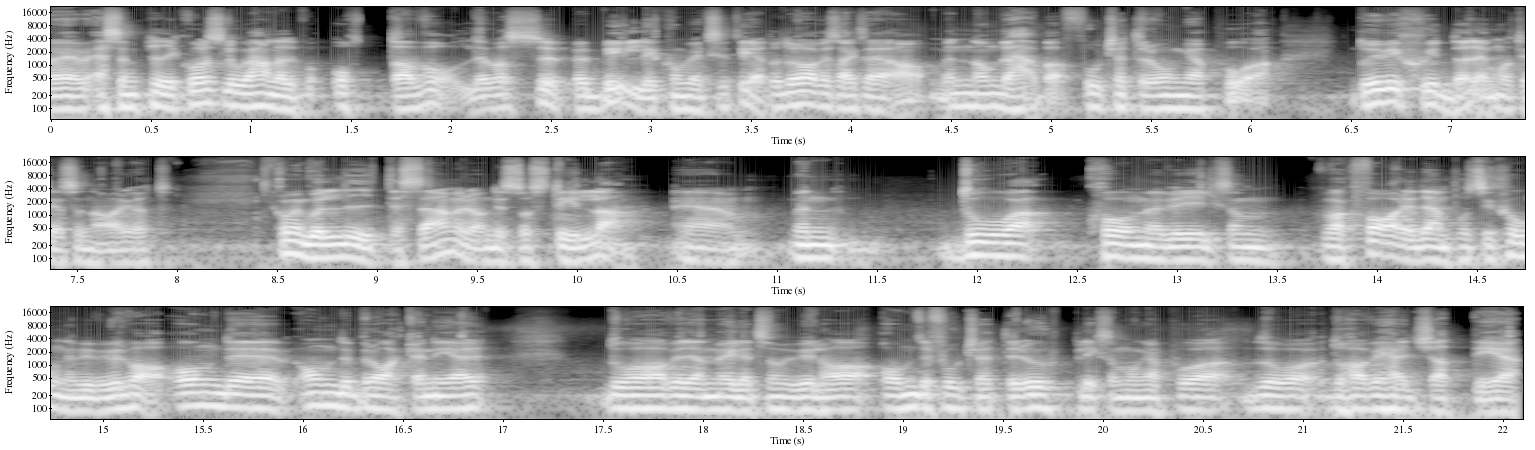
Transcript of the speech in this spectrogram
Eh, S&P calls låg och handlade på 8 volt. Det var superbillig konvexitet. Och då har vi sagt att ja, men om det här bara fortsätter ånga på, då är vi skyddade mot det scenariot. Det kommer gå lite sämre om det står stilla. Eh, men då kommer vi liksom vara kvar i den positionen vi vill vara. Om det, om det brakar ner, då har vi den möjlighet som vi vill ha. Om det fortsätter upp, liksom många på, då, då har vi hedgat det.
